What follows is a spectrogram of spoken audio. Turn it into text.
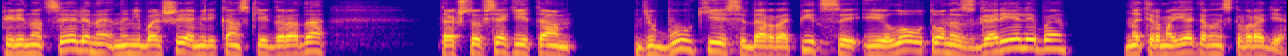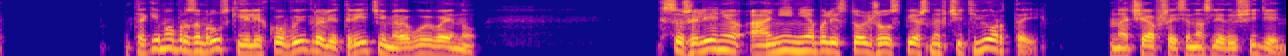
перенацелены на небольшие американские города, так что всякие там Дюбуки, Сидар-Рапицы и Лоутоны сгорели бы на термоядерной сковороде. Таким образом, русские легко выиграли Третью мировую войну. К сожалению, они не были столь же успешны в Четвертой, начавшейся на следующий день.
